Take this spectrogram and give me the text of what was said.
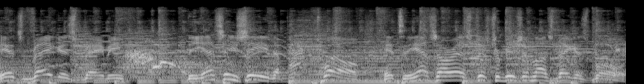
it's Vegas, baby. The SEC, the Pac 12, it's the SRS Distribution Las Vegas Bowl.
